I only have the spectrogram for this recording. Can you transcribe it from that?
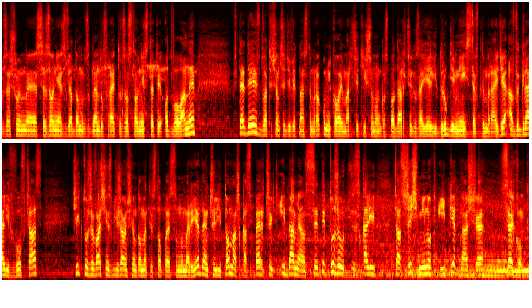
W zeszłym e, sezonie z wiadomych względów rajd został niestety odwołany. Wtedy, w 2019 roku, Mikołaj Marczyk i Szymon Gospodarczyk zajęli drugie miejsce w tym rajdzie, a wygrali wówczas ci, którzy właśnie zbliżają się do mety stopu SU numer 1, czyli Tomasz Kasperczyk i Damian Syty, którzy uzyskali czas 6 minut i 15 sekund.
